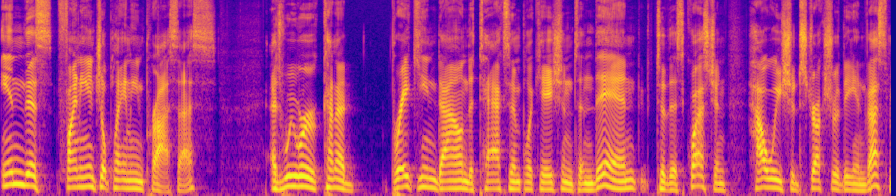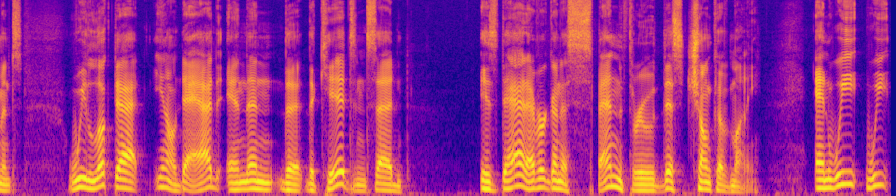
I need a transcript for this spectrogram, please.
in this financial planning process, as we were kind of breaking down the tax implications and then to this question, how we should structure the investments, we looked at, you know, dad and then the the kids and said, is dad ever going to spend through this chunk of money? And we we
